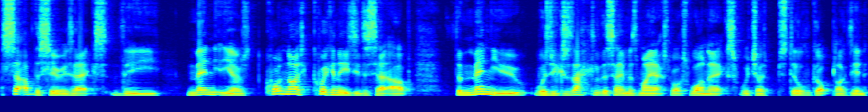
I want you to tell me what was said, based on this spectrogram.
Set up the Series X, the menu, you know, quite nice, quick and easy to set up. The menu was exactly the same as my Xbox One X, which I still got plugged in.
